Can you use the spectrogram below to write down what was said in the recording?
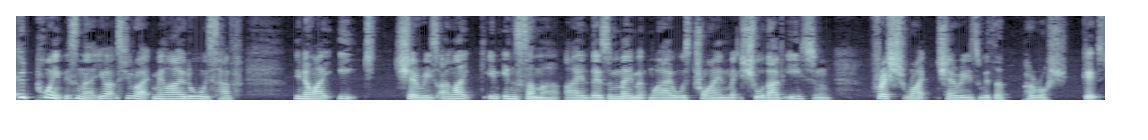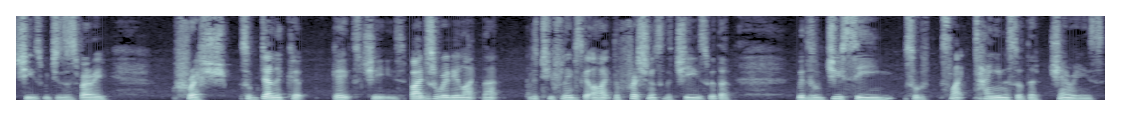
good point, isn't that? You're absolutely right. I mean, I'd always have, you know, I eat cherries. I like in, in summer. I there's a moment where I always try and make sure that I've eaten fresh ripe cherries with a Perroche goat's cheese, which is this very fresh, sort of delicate goat's cheese. But I just really like that the two flavors get. I like the freshness of the cheese with a with the sort of juicy, sort of slight tanginess of the cherries.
